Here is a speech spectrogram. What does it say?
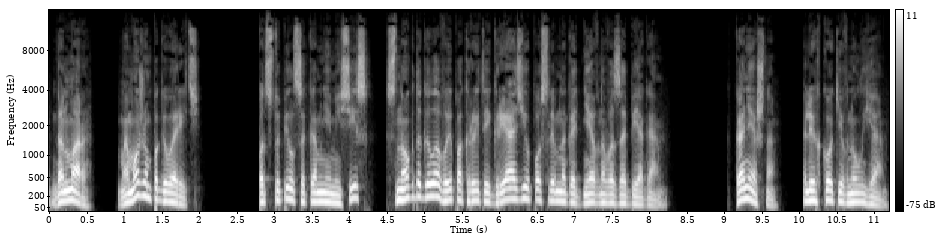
«Данмар, мы можем поговорить?» Подступился ко мне миссис, с ног до головы покрытый грязью после многодневного забега. «Конечно», — легко кивнул я.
